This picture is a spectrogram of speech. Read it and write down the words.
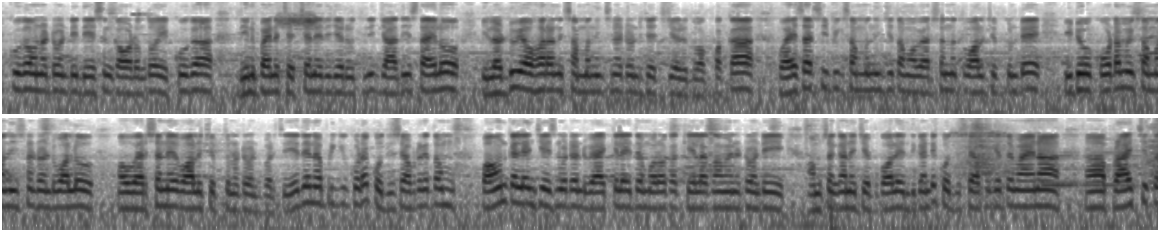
ఎక్కువగా ఉన్నటువంటి దేశం కావడంతో ఎక్కువగా దీనిపైన చర్చ అనేది జరుగుతుంది. జాతీయ స్థాయిలో ఈ లడ్డు వ్యవహారానికి సంబంధించినటువంటి చర్చ జరుగుతుంది. ఒక పక్క వైఎస్ఆర్సీపీకి సంబంధించి తమ వెర్షన్ వాళ్ళు చెప్తుంటే ఇటు కూటమికి సంబంధించినటువంటి వాళ్ళు వెర్షన్ అనేది వాళ్ళు చెప్తున్నటువంటి పరిస్థితి. ఏదైనప్పటికీ కూడా కొద్దిసేపటి క్రితం పవన్ కళ్యాణ్ చేసినటువంటి వ్యాఖ్యలు అయితే మరొక కీలకమైనటువంటి అంశంగానే చెప్పుకోవాలి. ఎందుకంటే కొద్దిసేపటి క్రితం ఆయన ఆ, ప్రాయశ్చిత్త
